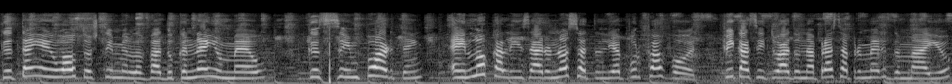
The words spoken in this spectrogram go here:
que têm o autoestima elevado que nem o meu, que se importem em localizar o nosso ateliê, por favor. Fica situado na Praça 1 de Maio,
